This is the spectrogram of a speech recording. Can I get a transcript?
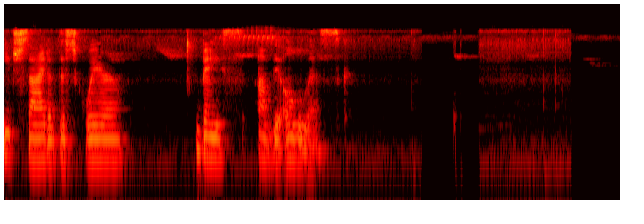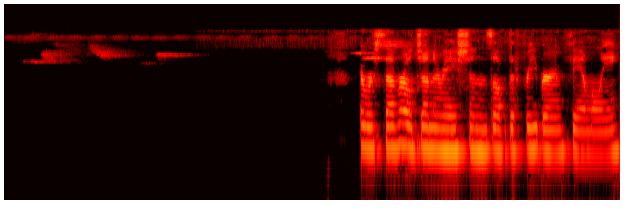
each side of the square base of the obelisk. There were several generations of the Freeburn family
